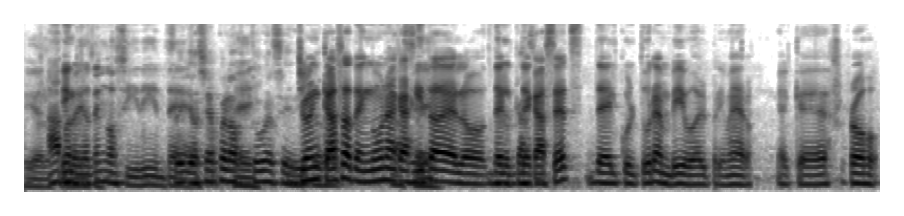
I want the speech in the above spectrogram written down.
y de los- Ah, pero yo tengo CD de Sí, yo siempre los Sí. tuve CD. Yo en pero- casa tengo una Cassette. cajita de, los, del, de cassette. cassettes del Cultura en Vivo, del primero. El que es rojo.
